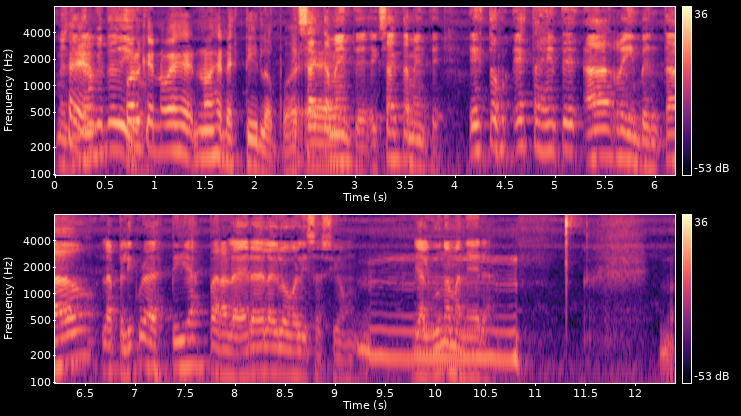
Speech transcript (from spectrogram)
¿Me Sí, entiendes lo que te digo? Porque no es, no es el estilo, pues. Exactamente, exactamente. Estos, esta gente ha reinventado la película de espías para la era de la globalización, de alguna manera. Mm, No,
